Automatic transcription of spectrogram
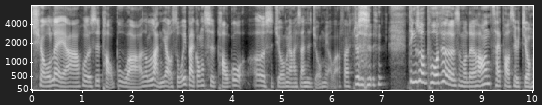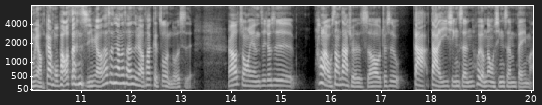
球类啊，或者是跑步啊，都烂要死。我一百公尺跑过二十九秒还三十九秒吧，反正就是听说波特什么的，好像才跑十九秒，干我跑三十几秒，他剩下那三十秒，他可以做很多事。然后总而言之，就是后来我上大学的时候，就是。大大一新生会有那种新生杯嘛，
